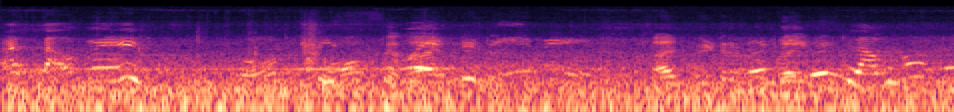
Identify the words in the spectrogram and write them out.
I love it. Even love her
